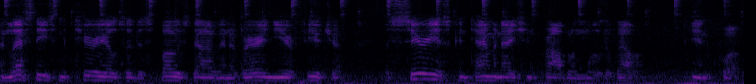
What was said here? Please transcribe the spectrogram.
Unless these materials are disposed of in a very near future, a serious contamination problem will develop. End quote.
